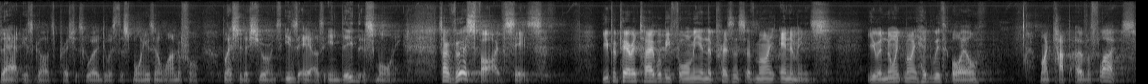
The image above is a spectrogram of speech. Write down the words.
That is God's precious word to us this morning. Isn't it wonderful? Blessed assurance is ours indeed this morning. So, verse 5 says, you prepare a table before me in the presence of my enemies. You anoint my head with oil, my cup overflows.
